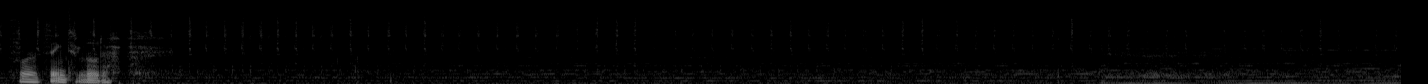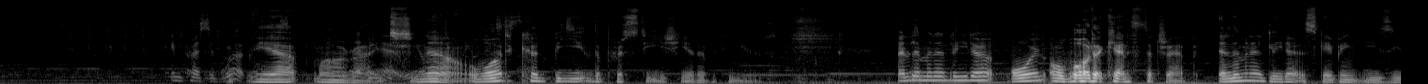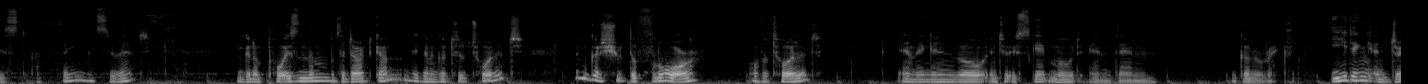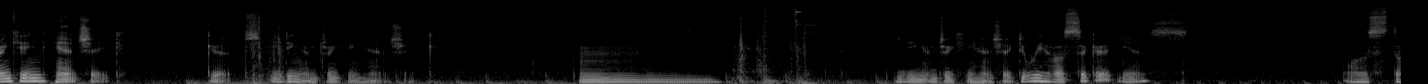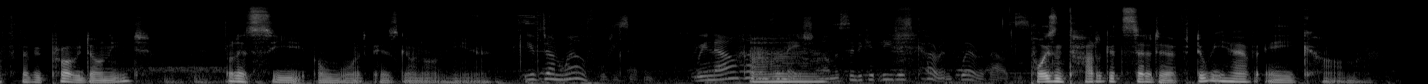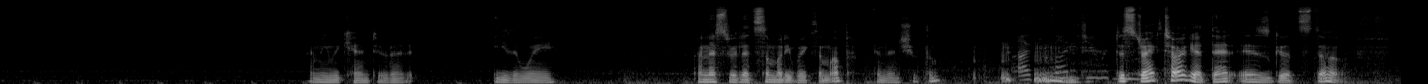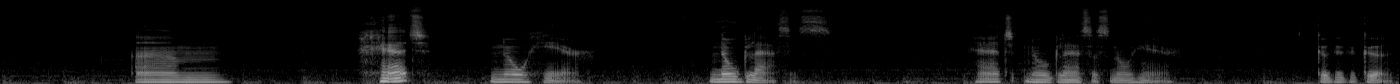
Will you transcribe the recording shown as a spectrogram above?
for the thing to load up. Impressive work. Yeah, all me right. know when you're Now, ready for your what could be the prestige here that we can use? Eliminate leader, oil, or water canister trap. Eliminate leader, escaping easiest uh, thing. Let's do that. We're gonna poison them with the dart gun. They're gonna go to the toilet. Then we're gonna shoot the floor of the toilet. And they're gonna go into escape mode, and then we're gonna wreck them. Eating and drinking handshake. Good. Eating and drinking handshake. Mm. Eating and drinking handshake. Do we have a Sieker? Yes. All the stuff that we probably don't need. But let's see what is going on here. You've done well, 47. We now have information Uh, on the syndicate leader's current whereabouts. Poison target sedative. Do we have a calmer? I mean, we can't do that either way. Unless we let somebody wake them up and then shoot them. I've provided you with Distract target. That is good stuff. Um, hat, no hair, no glasses. Hat, no glasses, no hair. Good, good, good, good.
